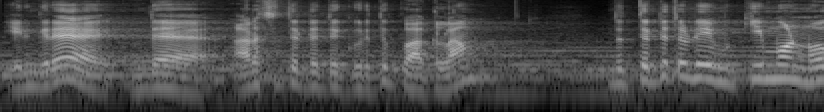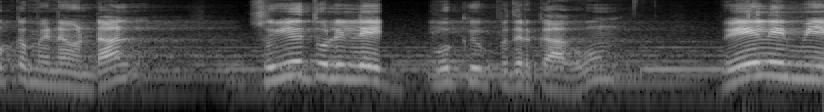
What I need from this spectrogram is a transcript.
என்கிற இந்த அரசு திட்டத்தை குறித்து பார்க்கலாம். இந்த திட்டத்துடைய முக்கியமான நோக்கம் என்னவென்றால் சுய தொழிலை ஊக்குவிப்பதற்காகவும் வேலையின்மை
